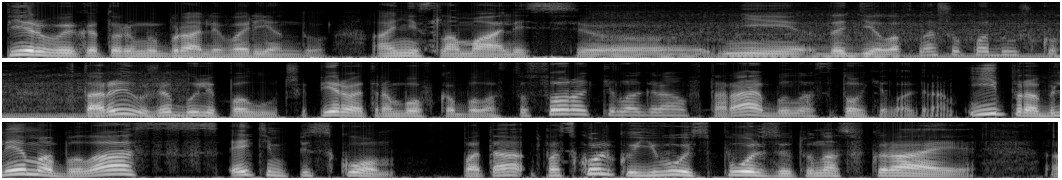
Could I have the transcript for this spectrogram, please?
Первые, которые мы брали в аренду, они сломались, э, не доделав нашу подушку. Вторые уже были получше. Первая трамбовка была 140 килограмм, вторая была 100 килограмм. И проблема была с этим песком. Поскольку его используют у нас в крае э,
